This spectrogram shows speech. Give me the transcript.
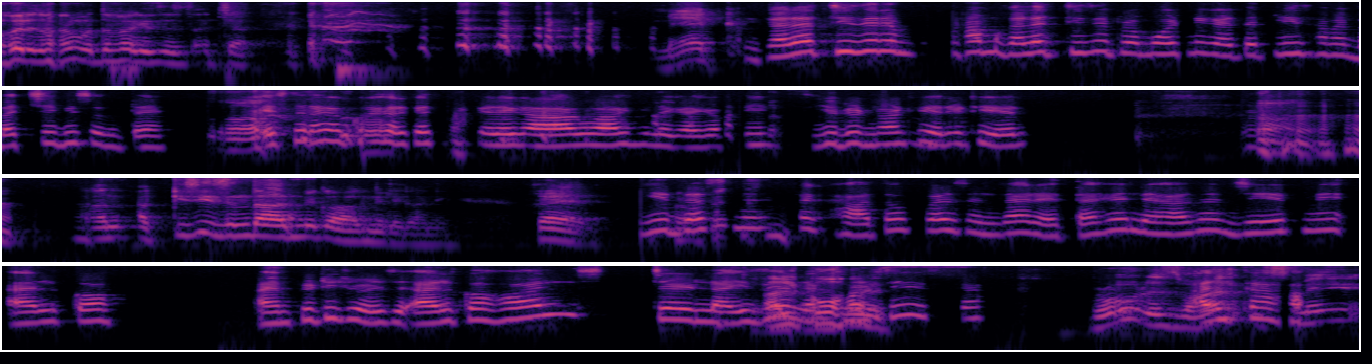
और इस्मान मुतफक इस अच्छा मैक गलत चीज़ें हम गलत चीज़ें प्रमोट नहीं करते प्लीज़ हमें बच्चे भी सुनते हैं। इस तरह का कोई हरकत नहीं करेगा आग वाग नहीं लगाएगा please you did not hear it hear हाँ, किसी ज़िंदा आदमी को आग नहीं लगानी। खैर। ये हाँ, 10 फिर- मिनट तक हाथों पर ज़िंदा रहता है लिहाजा जेब में alcohol I am pretty sure it's alcohol steriliser से इसका ब्रो रिजवान इसमें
